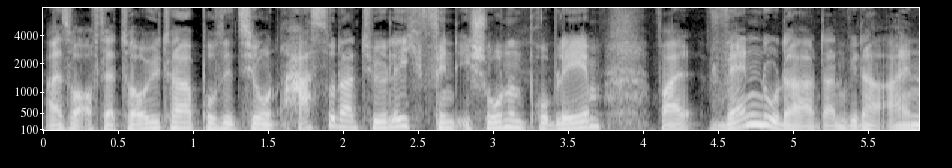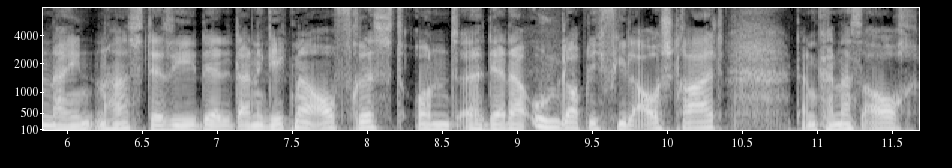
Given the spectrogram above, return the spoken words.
Also auf der Torhüterposition hast du natürlich, finde ich, schon ein Problem, weil wenn du da dann wieder einen da hinten hast, der sie, der deine Gegner auffrisst und äh, der da unglaublich viel ausstrahlt, dann kann das auch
